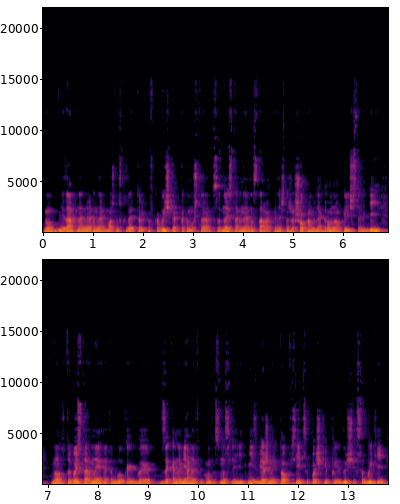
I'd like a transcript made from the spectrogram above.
ну, внезапная, наверное, можно сказать только в кавычках, потому что, с одной стороны, она стала, конечно же, шоком для огромного количества людей, но, с другой стороны, это был как бы закономерный в каком-то смысле и неизбежный итог всей цепочки предыдущих событий.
